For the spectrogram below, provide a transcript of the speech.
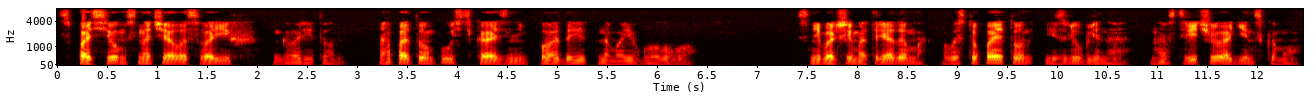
«Спасем сначала своих», — говорит он, — «а потом пусть казнь падает на мою голову». С небольшим отрядом выступает он излюбленно, навстречу Агинскому,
